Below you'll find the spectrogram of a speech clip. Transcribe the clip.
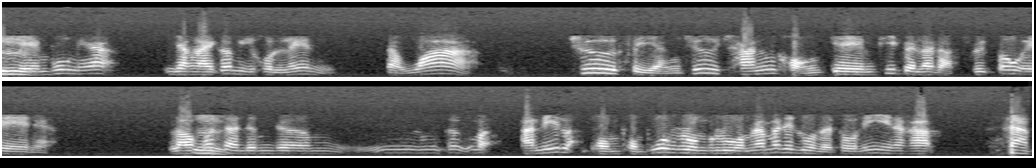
อืมเกมพวกเนี้ย ยังไงก็มีคนเล่น แต่ว่าชื่อเสียงชื่อชั้นของเกมที่เป็นระดับ Triple A เนี่ย เราก็จะเดิมๆอืมก็อันนี้ผมผมพูดรวมๆนะไม่ได้รวมแต่โซนี่นะครับ ครับ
